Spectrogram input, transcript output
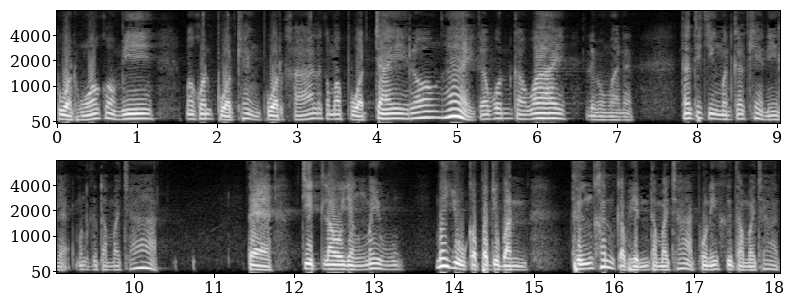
ปวดหัวก็มี บางคนปวดแข้งปวดขา แล้วก็มาปวดใจร้องไห้กระวนกระวายอะไรประมาณนั้นทั้งที่จริงมันก็แค่นี้แหละ มันคือธรรมชาติ แต่ จิตเรายังไม่ไม่อยู่กับปัจจุบันถึงขั้นกับเห็นธรรมชาติ พวกนี้คือธรรมชาติ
